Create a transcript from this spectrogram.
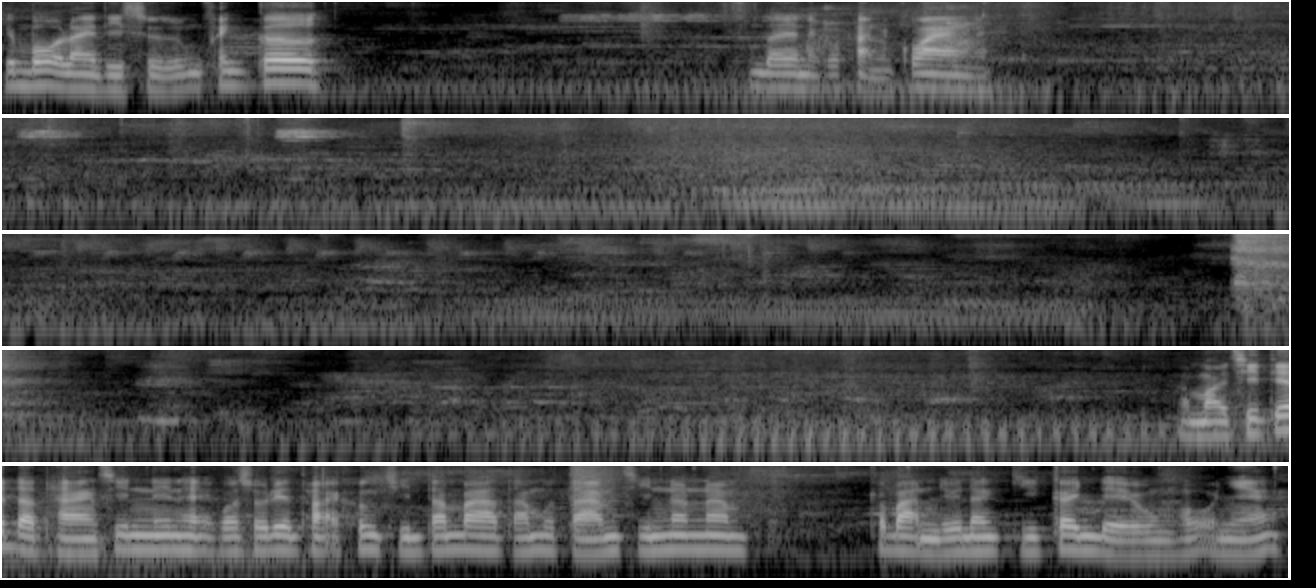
Cái bộ này thì sử dụng phanh cơ. Đây là có phản quang này. Mọi chi tiết đặt hàng xin liên hệ qua số điện thoại 0983 818 955 các bạn nhớ đăng ký kênh để ủng hộ nhé.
